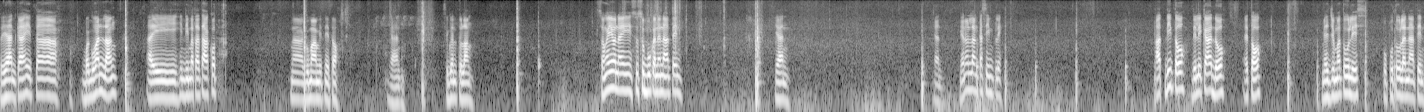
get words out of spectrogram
So yan, kahit ah, baguhan lang, ay hindi matatakot na gumamit nito. Yan. So lang. So ngayon ay susubukan na natin. Yan. Yan. Ganon lang kasimple. At dito, delikado, ito, medyo matulis, puputulan natin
